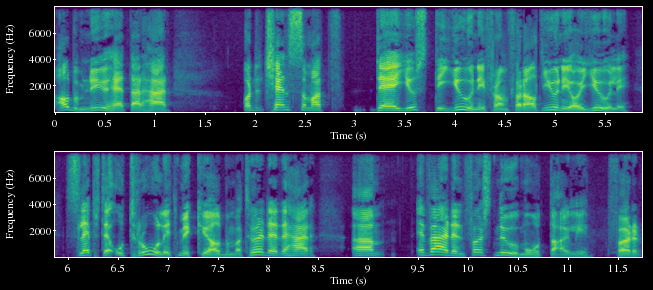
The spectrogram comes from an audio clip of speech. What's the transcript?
albumnyheter här och det känns som att det är just i juni framförallt, juni och juli, släpps det otroligt mycket album. Hur är det, det här, um, är världen först nu mottaglig för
